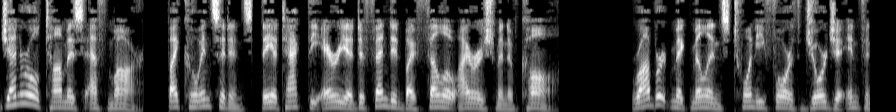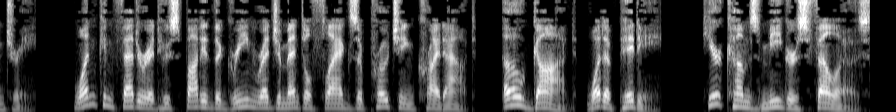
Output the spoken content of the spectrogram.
General Thomas F. Meagher. By coincidence, they attacked the area defended by fellow Irishmen of Call. Robert McMillan's 24th Georgia Infantry. One Confederate who spotted the green regimental flags approaching cried out, "'Oh God, what a pity! Here comes Meagher's fellows!'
